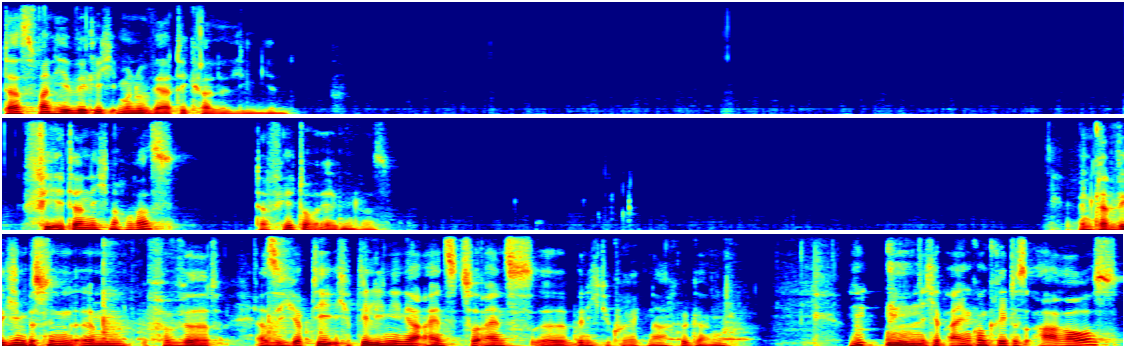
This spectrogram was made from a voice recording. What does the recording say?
Das waren hier wirklich immer nur vertikale Linien. Fehlt da nicht noch was? Da fehlt doch irgendwas. Ich bin gerade wirklich ein bisschen ähm, verwirrt. Also ich habe die, hab die Linien ja eins zu eins, äh, bin ich die korrekt nachgegangen. Ich habe ein konkretes A raus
